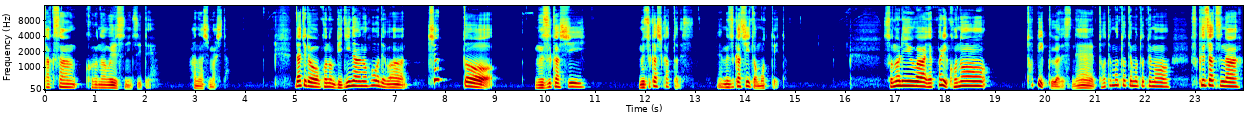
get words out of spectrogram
たくさんコロナウイルスについて話しました。だけどこのビギナーの方ではちょっと難しい難しかったです。難しいと思っていた。その理由はやっぱりこのトピックがですねとてもとてもとても複雑な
